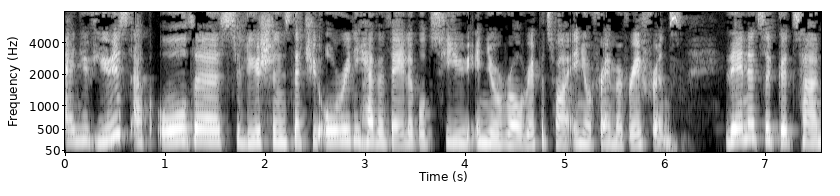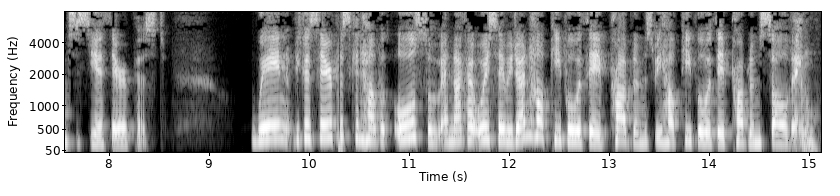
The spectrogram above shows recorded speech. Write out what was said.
and you've used up all the solutions that you already have available to you in your role repertoire, in your frame of reference, then it's a good time to see a therapist when, because therapists can help with also, and like I always say, we don't help people with their problems. We help people with their problem solving. Sure.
